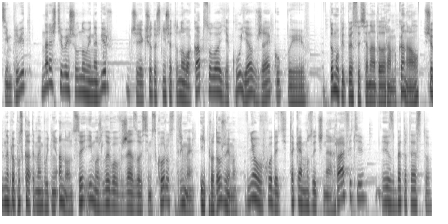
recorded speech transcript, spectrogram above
Всім привіт! Нарешті вийшов новий набір, чи якщо точніше, то нова капсула, яку я вже купив. Тому підписуйся на телеграм-канал, щоб не пропускати майбутні анонси і, можливо, вже зовсім скоро стріми. І продовжуємо. В нього входить таке музичне графіті із бета-тесту,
